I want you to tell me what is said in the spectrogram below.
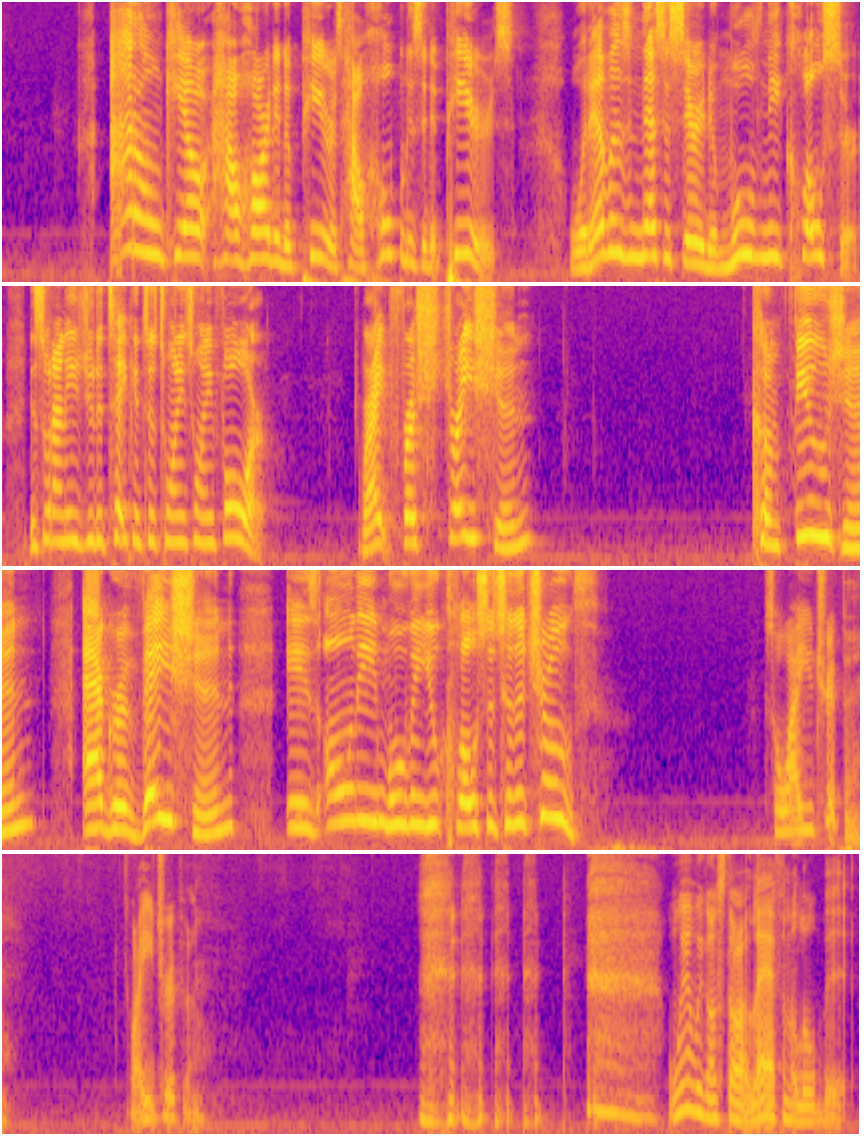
I don't care how hard it appears, how hopeless it appears. Whatever is necessary to move me closer. This is what I need you to take into 2024. Right? Frustration, confusion, aggravation, is only moving you closer to the truth. So why are you tripping? Why you tripping? when we gonna start laughing a little bit?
